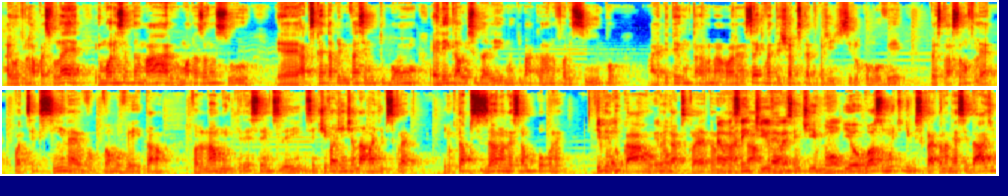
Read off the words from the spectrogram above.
Aí outro rapaz falou: É, eu moro em Santa Amaro, eu moro na Zona Sul. É, a bicicleta para mim vai ser muito bom, é legal isso daí, muito bacana. Eu falei: Sim, pô. Aí até perguntaram na hora, né? Será que vai deixar a bicicleta pra gente se locomover pra estação? Eu falei, é, pode ser que sim, né? Vamos ver e tal. Falei, não, muito interessante, isso daí incentiva a gente a andar mais de bicicleta. E eu que tá precisando, né? Sair um pouco, né? Que dentro bom. do carro, pegar bom. a bicicleta, andar É um incentivo, né? É um incentivo. Bom. E eu gosto muito de bicicleta. Na minha cidade,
